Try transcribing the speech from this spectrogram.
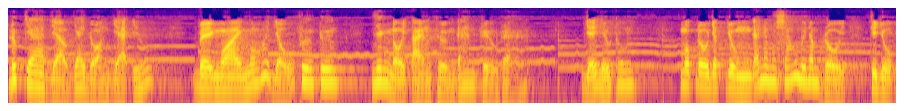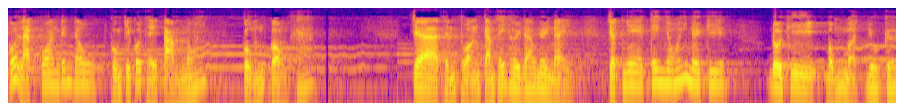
lúc cha vào giai đoạn già yếu, bề ngoài ngó dẫu phương cương, nhưng nội tạng thường đang triệu rã dễ hiểu thôi, một đồ vật dùng đã năm sáu mươi năm rồi, thì dù có lạc quan đến đâu cũng chỉ có thể tạm nói, cũng còn khác cha thỉnh thoảng cảm thấy hơi đau nơi này, chợt nghe cái nhói nơi kia, đôi khi bỗng mệt vô cớ.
